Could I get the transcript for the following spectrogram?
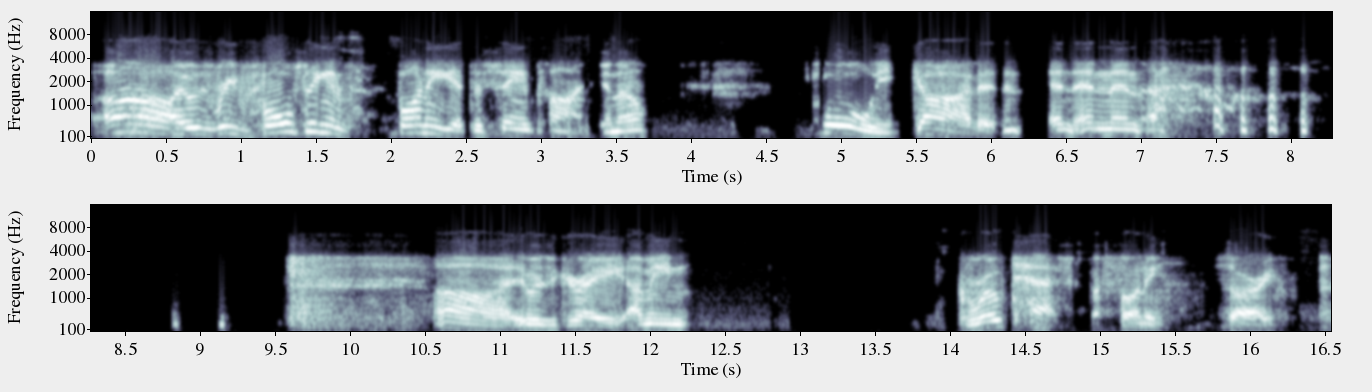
oh, it was revolting and funny at the same time, you know? Holy God. And and, and then Oh, it was great. I mean grotesque but funny. Sorry.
